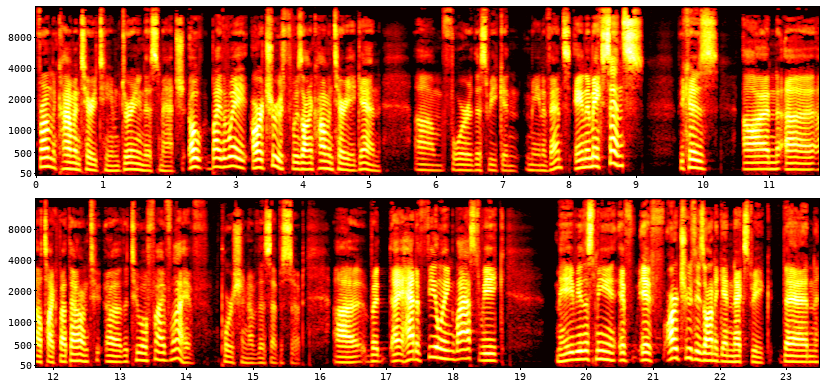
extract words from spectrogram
from the commentary team during this match. Oh, by the way, R-Truth was on commentary again um, for this week in main events, and it makes sense because on uh, I'll talk about that on uh, the 205 live portion of this episode. Uh, but I had a feeling last week maybe this mean if if R-Truth is on again next week, then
